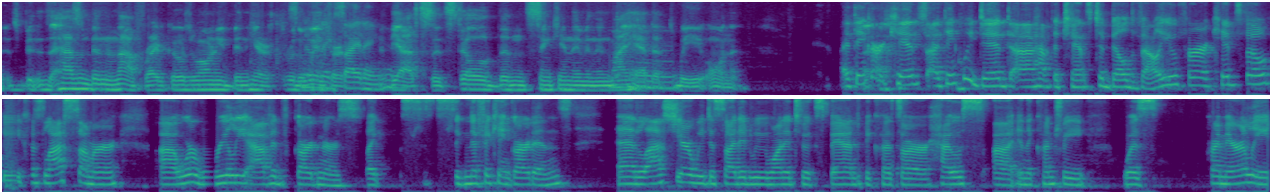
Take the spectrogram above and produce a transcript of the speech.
It's been it hasn't been enough, right? Because we've only been here through It's the winter. exciting. Yes, it still didn't sink in even in my head that Mhm. we own it. I think our kids, I think we did uh, have the chance to build value for our kids though, because last summer uh, we're really avid gardeners, like s- significant gardens. And last year we decided we wanted to expand because our house uh, in the country was primarily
